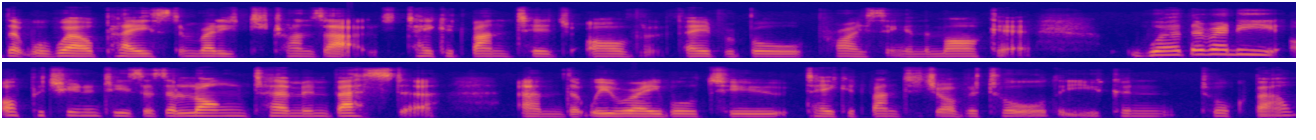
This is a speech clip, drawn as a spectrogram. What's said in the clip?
that were well placed and ready to transact take advantage of favourable pricing in the market. Were there any opportunities as a long-term investor um, that we were able to take advantage of at all that you can talk about?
